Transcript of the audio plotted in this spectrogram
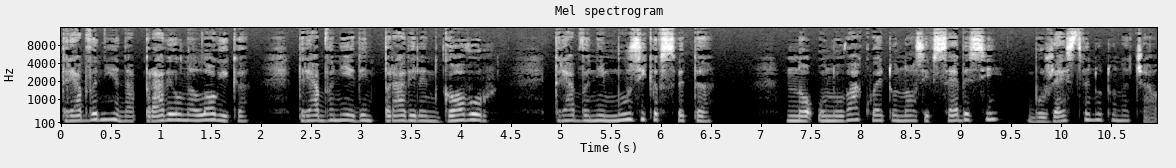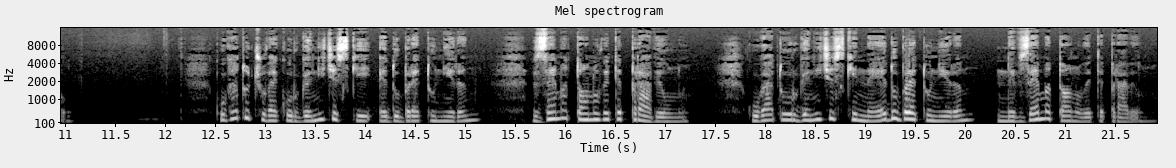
трябва ни една правилна логика, трябва ни един правилен говор, трябва ни музика в света, но онова, което носи в себе си, божественото начало. Когато човек органически е добре тониран, взема тоновете правилно. Когато органически не е добре тониран, не взема тоновете правилно.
